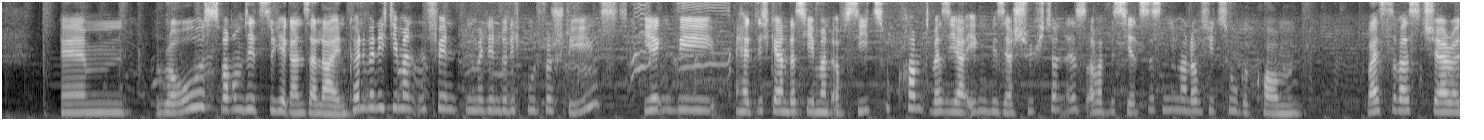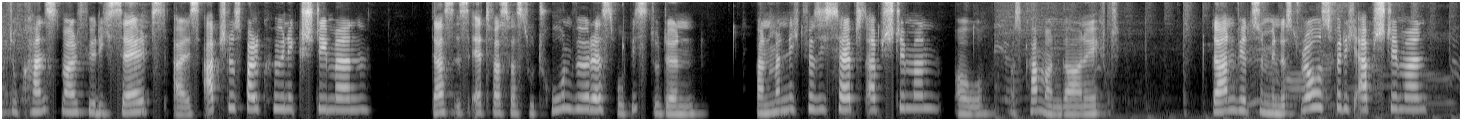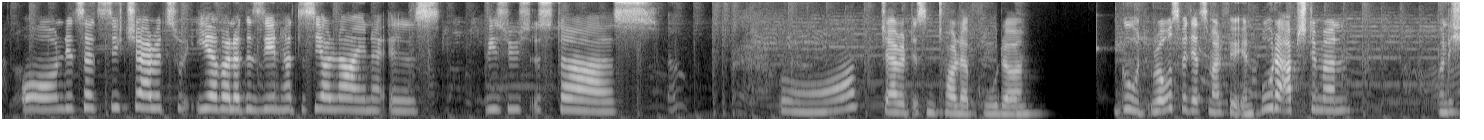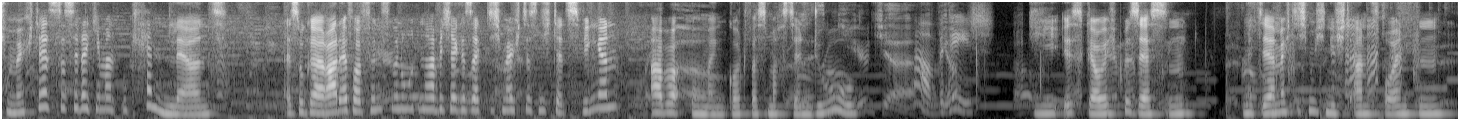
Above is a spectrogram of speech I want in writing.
Ähm, Rose, warum sitzt du hier ganz allein? Können wir nicht jemanden finden, mit dem du dich gut verstehst? Irgendwie hätte ich gern, dass jemand auf sie zukommt, weil sie ja irgendwie sehr schüchtern ist, aber bis jetzt ist niemand auf sie zugekommen. Weißt du was, Jared? Du kannst mal für dich selbst als Abschlussballkönig stimmen. Das ist etwas, was du tun würdest. Wo bist du denn? Kann man nicht für sich selbst abstimmen? Oh, das kann man gar nicht. Dann wird zumindest Rose für dich abstimmen. Und jetzt setzt sich Jared zu ihr, weil er gesehen hat, dass sie alleine ist. Wie süß ist das? Oh, Jared ist ein toller Bruder. Gut, Rose wird jetzt mal für ihren Bruder abstimmen. Und ich möchte jetzt, dass sie da jemanden kennenlernt. Also gerade vor fünf Minuten habe ich ja gesagt, ich möchte es nicht erzwingen. Aber, oh mein Gott, was machst denn du? Die ist, glaube ich, besessen. Mit der möchte ich mich nicht anfreunden.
